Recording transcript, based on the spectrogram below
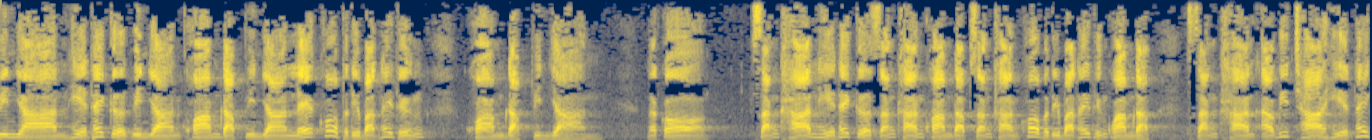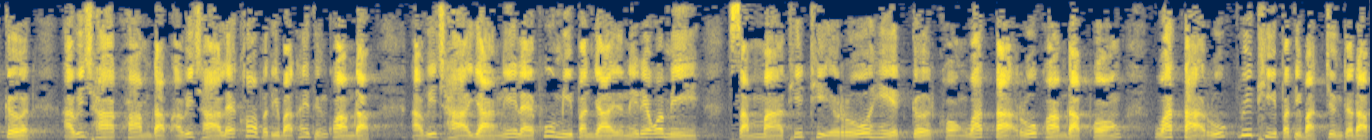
วิญญาณ เหตุให้เกิดวิญญาณ ความดับวิญญาณ และข้อปฏิบัติให้ถึงความดับวิญญาณ แล้วก็สังขารเหตุให้เกิดสังขารความดับสังขารข้อปฏิบัติให้ถึงความดับ สังขารอวิชชาเหตุให้เกิด อวิชชาความดับอวิชชาและข้อปฏิบัติให้ถึงความดับ อวิชชาอย่างนี้แหละ ผู้มีปัญญาอย่างนี้เรียกว่ามีสัมมาทิฏฐิรู้เหตุเกิดของวัตตะรู้ความดับของวัตตะรู้วิธีปฏิบัติจึงจะดับ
